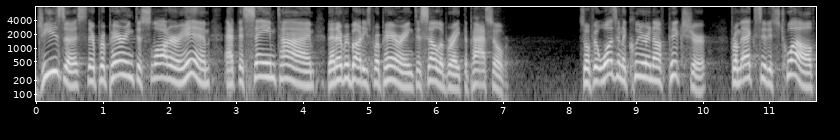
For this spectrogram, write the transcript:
Jesus, they're preparing to slaughter him at the same time that everybody's preparing to celebrate the Passover. So if it wasn't a clear enough picture from Exodus 12,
